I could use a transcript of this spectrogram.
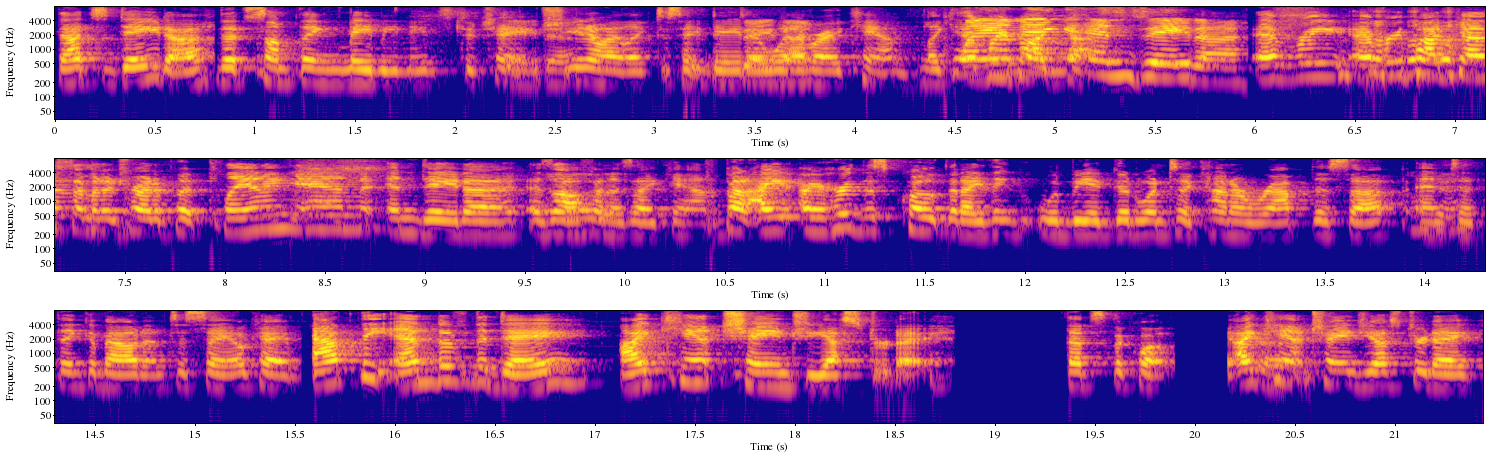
that's data that something maybe needs to change. Data. You know, I like to say data, Data. whenever I can. Like Planning every podcast. and data. Every every podcast, I'm going to try to put planning in and data as often as I can. But I, I heard this quote that I think would be a good one to kind of wrap this up and to think about and to say, okay, at the end of the day, I can't change yesterday. That's the quote. I can't change yesterday.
